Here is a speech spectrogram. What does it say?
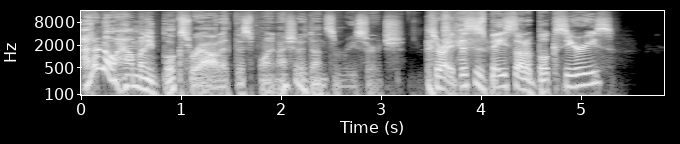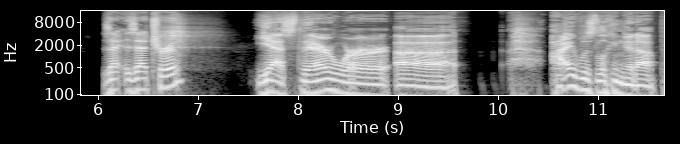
i don't know how many books were out at this point i should have done some research So right, this is based on a book series. Is that is that true? yes there were uh i was looking it up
